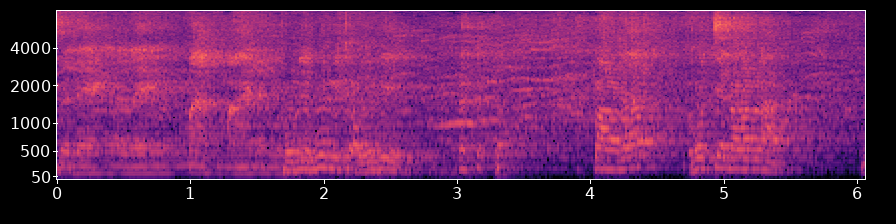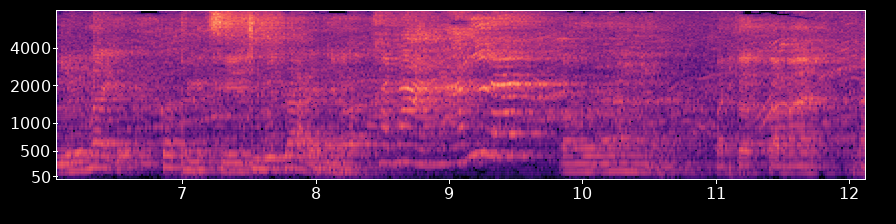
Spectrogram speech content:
แสดงอะไรมากมายนะผมจะพูดไปจบเลยพี่ เป่าแล้วคนจะนอนหลับ หรือไม่ก็ถึงเสียชีวิตได้นะครับ ขนาดนั้นเลยเอานะมันก็ประมาณไหน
